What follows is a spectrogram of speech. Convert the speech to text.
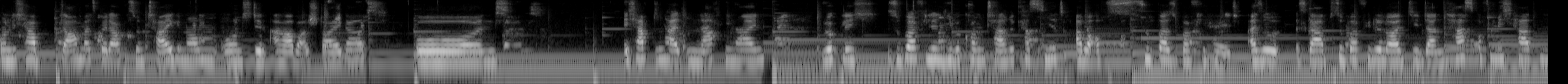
Und ich habe damals bei der Auktion teilgenommen und den Araber ersteigert. Und ich habe dann halt im Nachhinein wirklich super viele liebe Kommentare kassiert, aber auch super, super viel Hate. Also es gab super viele Leute, die dann Hass auf mich hatten,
